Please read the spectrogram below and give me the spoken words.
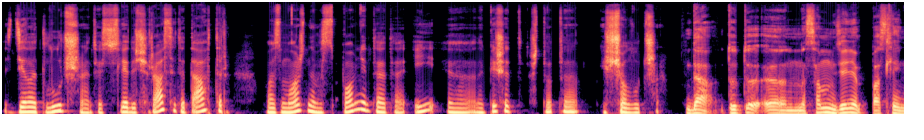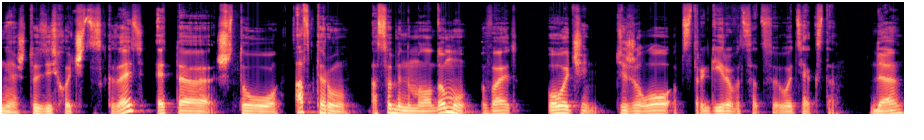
сделать лучше. То есть в следующий раз этот автор, возможно, вспомнит это и э, напишет что-то еще лучше. Да, тут э, на самом деле последнее, что здесь хочется сказать, это что автору, особенно молодому, бывает очень тяжело абстрагироваться от своего текста. Да,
